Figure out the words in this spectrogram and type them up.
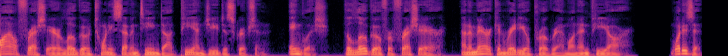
File Fresh Air Logo 2017.png Description English The logo for Fresh Air, an American radio program on NPR. What is it?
